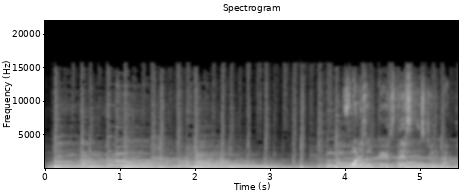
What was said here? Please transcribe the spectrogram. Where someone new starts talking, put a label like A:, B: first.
A: What is up guys, this is Studio back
